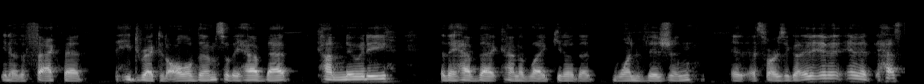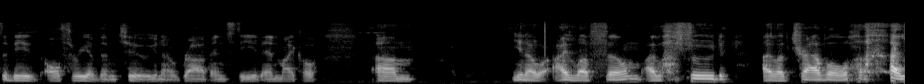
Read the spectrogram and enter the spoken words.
you know the fact that he directed all of them so they have that continuity they have that kind of like you know that one vision as far as it goes. And it, and it has to be all three of them too you know rob and steve and michael. Um, you know i love film. I love food. I love travel. I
